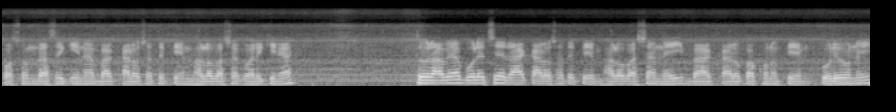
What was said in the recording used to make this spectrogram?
পছন্দ আছে কি না বা কারোর সাথে প্রেম ভালোবাসা করে কি না তো রাবেয়া বলেছে রা কারোর সাথে প্রেম ভালোবাসা নেই বা কারও কখনো প্রেম করেও নেই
